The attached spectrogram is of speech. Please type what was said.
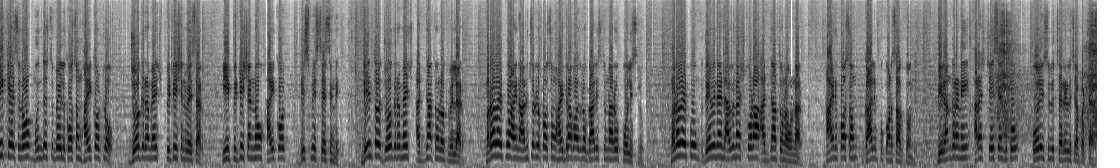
ఈ కేసులో ముందస్తు బెయిల్ కోసం హైకోర్టులో జోగి రమేష్ పిటిషన్ వేశారు. ఈ పిటిషన్ను హైకోర్టు డిస్మిస్ చేసింది. దీంతో జోగి రమేష్ అజ్ఞాతంలోకి వెళ్ళారు మరోవైపు ఆయన అనుచరుల కోసం హైదరాబాద్లో గాలిస్తున్నారు పోలీసులు. మరోవైపు దేవినేని అవినాష్ కూడా అజ్ఞాతంలో ఉన్నారు. ఆయన కోసం గాలింపు కొనసాగుతోంది. వీరందరినీ అరెస్ట్ చేసేందుకు పోలీసులు చర్యలు చేపట్టారు.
